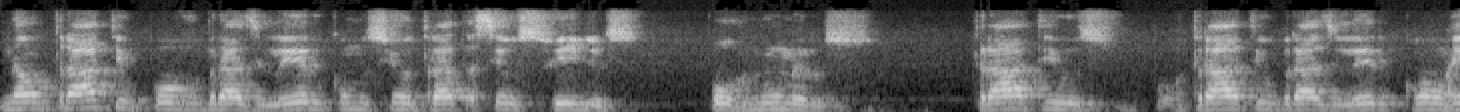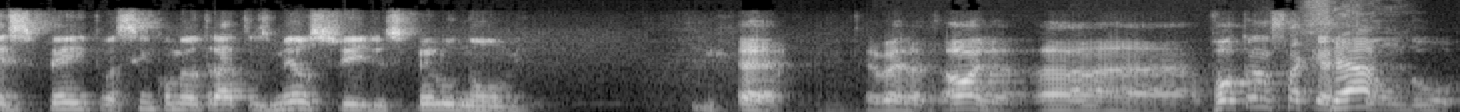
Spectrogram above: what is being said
não trate o povo brasileiro como o senhor trata seus filhos, por números. Trate, os, trate o brasileiro com respeito, assim como eu trato os meus filhos, pelo nome. É, é verdade. Olha, uh, voltando a essa questão do.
